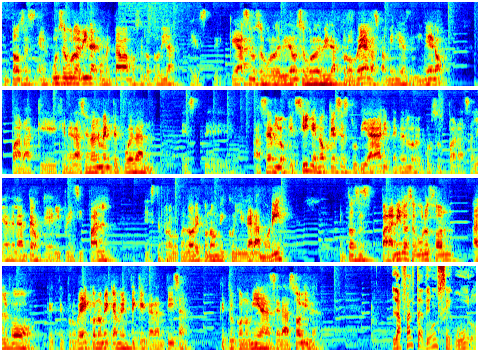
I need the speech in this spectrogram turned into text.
Entonces, en un seguro de vida, comentábamos el otro día, este, ¿qué hace un seguro de vida? Un seguro de vida provee a las familias de dinero para que generacionalmente puedan este, hacer lo que sigue, ¿no? Que es estudiar y tener los recursos para salir adelante, aunque el principal este, proveedor económico llegara a morir. Entonces, para mí los seguros son algo que te provee económicamente y que garantiza que tu economía será sólida. La falta de un seguro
